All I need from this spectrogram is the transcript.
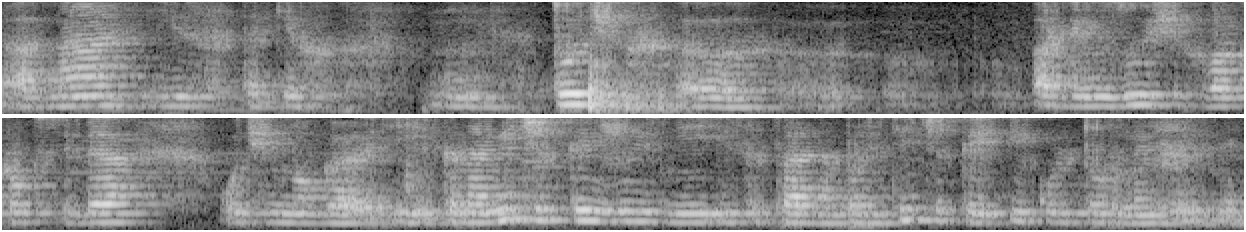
Одна из таких э, точек, э, организующих вокруг себя очень много и экономической жизни, и социально-политической, и культурной жизни.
